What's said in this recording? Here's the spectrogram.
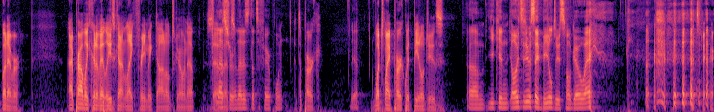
Whatever. I probably could have at least gotten like free McDonald's growing up. So that's, true. That is that's a fair point. It's a perk. Yeah. What's my perk with Beetlejuice? Um, you can all you have to do is say Beetlejuice and he'll go away. That's fair.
